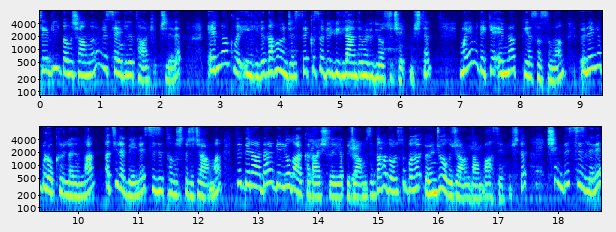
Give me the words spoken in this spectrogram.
Sevgili danışanlarım ve sevgili takipçilerim, emlakla ilgili daha önce size kısa bir bilgilendirme videosu çekmiştim. Miami'deki emlak piyasasının önemli brokerlarından Atilla Bey ile sizi tanıştıracağımı ve beraber bir yol arkadaşlığı yapacağımızı, daha doğrusu bana önce olacağından bahsetmiştim. Şimdi sizleri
